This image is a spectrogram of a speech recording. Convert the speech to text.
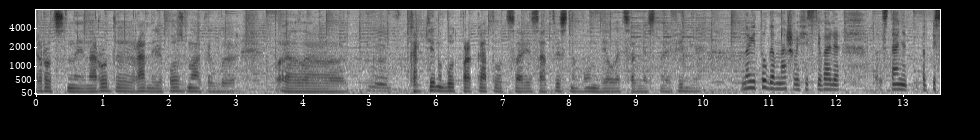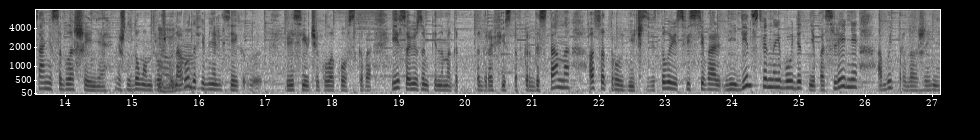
родственные народы рано или поздно как бы картины будут прокатываться и, соответственно, будем делать совместные фильмы. Но итогом нашего фестиваля э, станет подписание соглашения между Домом дружбы народов имени Алексея э, Елисеевича Кулаковского и Союзом кинематографистов Кыргызстана о сотрудничестве. То есть фестиваль не единственный будет, не последний, а будет продолжение.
